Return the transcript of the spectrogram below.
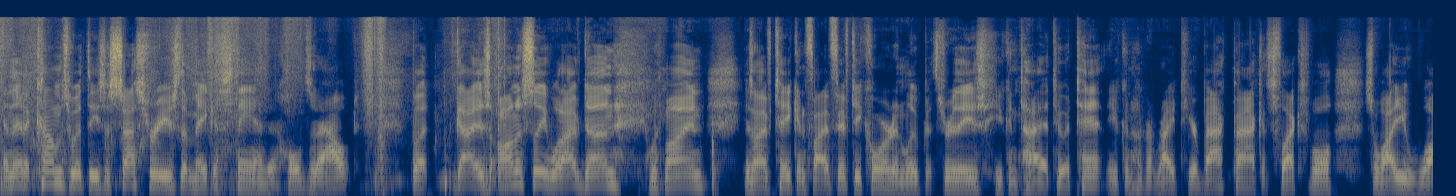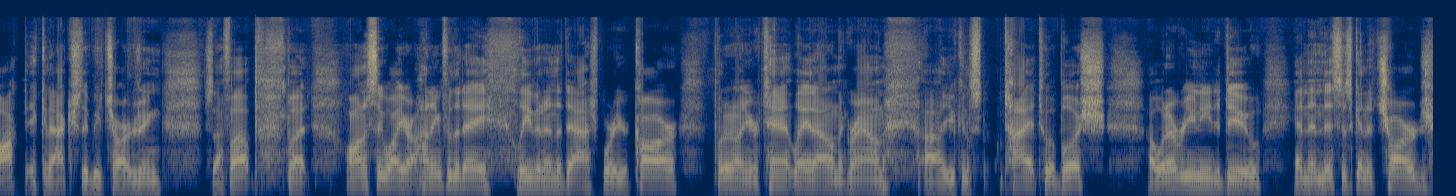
And then it comes with these accessories that make a stand. It holds it out. But guys, honestly, what I've done with mine is I've taken 550 cord and looped it through these. You can tie it to a tent. You can hook it right to your backpack. It's flexible. So while you walked, it could actually be charging stuff up. But honestly, while you're out hunting for the day, leave it in the dashboard of your car, put it on your tent, lay it out on the ground. Uh, you can tie it to a bush, uh, whatever you need to do. And then this is going to charge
